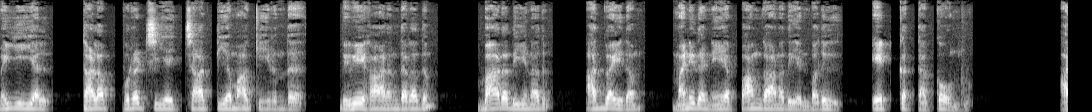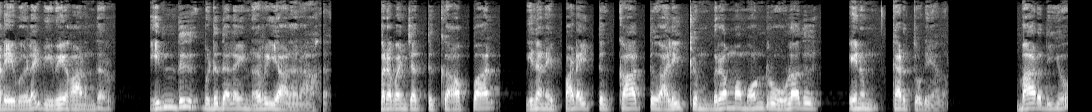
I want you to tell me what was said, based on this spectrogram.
மெய்யியல் தள புரட்சியை சாத்தியமாக்கியிருந்த விவேகானந்தரதும் பாரதியினதும் அத்வைதம் மனித நேய பாங்கானது என்பது ஏற்கத்தக்க ஒன்று. அதேவேளை விவேகானந்தர் இந்து விடுதலை நெறியாளராக. பிரபஞ்சத்துக்கு அப்பால் இதனை படைத்து காத்து அழிக்கும் பிரம்மம் ஒன்று உளது எனும் கருத்துடையவர். பாரதியோ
